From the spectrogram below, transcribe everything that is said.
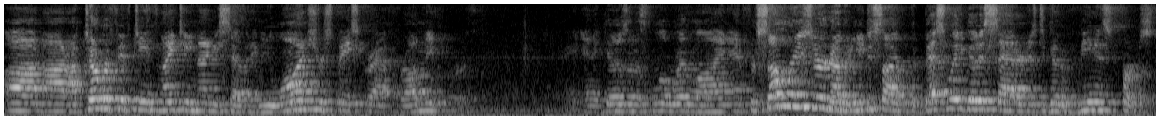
on October 15th, 1997, and you launch your spacecraft from the Earth. And it goes on this little red line, and for some reason or another, you decide that the best way to go to Saturn is to go to Venus first.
